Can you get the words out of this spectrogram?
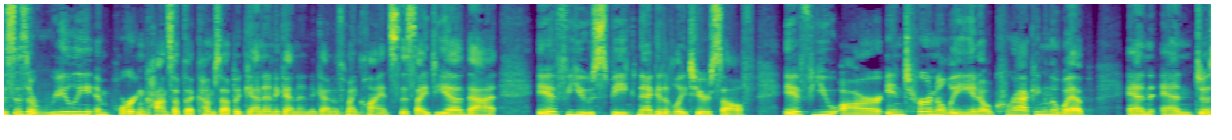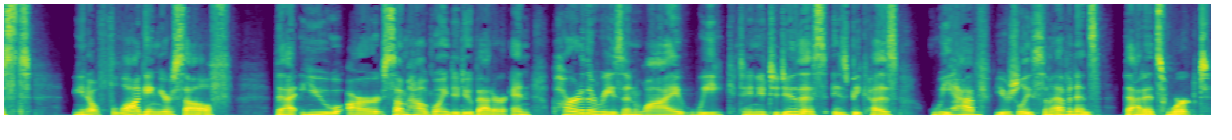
This is a really important concept that comes up again and again and again with my clients. This idea that if you speak negatively to yourself, if you are internally, you know, cracking the whip and, and just, you know, flogging yourself, that you are somehow going to do better. And part of the reason why we continue to do this is because we have usually some evidence that it's worked.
